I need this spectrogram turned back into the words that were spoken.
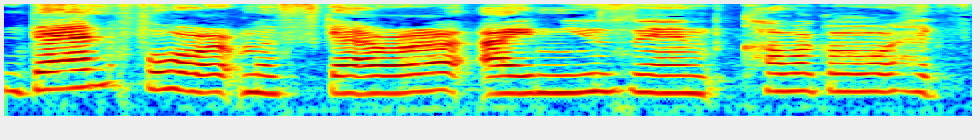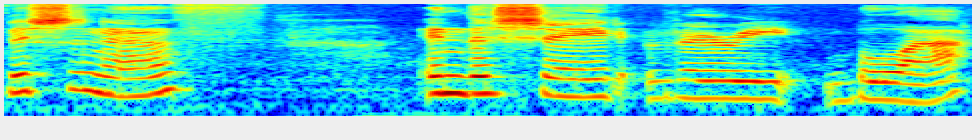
Then for mascara, I'm using CoverGirl Exhibitionist in the shade Very Black.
